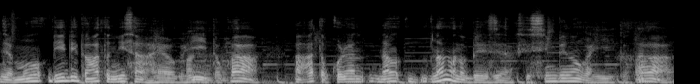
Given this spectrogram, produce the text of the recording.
じゃあもう BB 分あと23早い方がいいとか。ああとこれはな生のベースじゃなくて新ベの方がいいとか、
